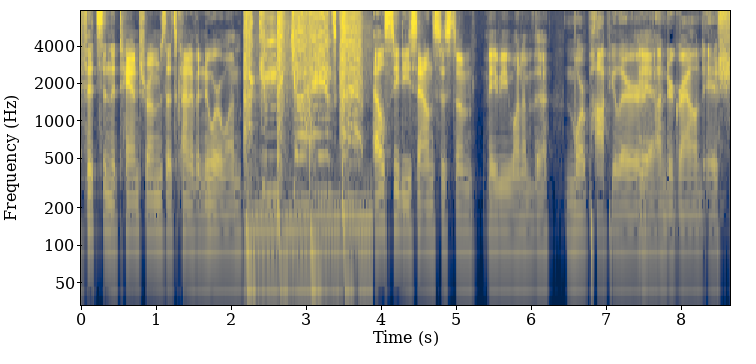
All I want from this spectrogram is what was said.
Fitz and the Tantrums. That's kind of a newer one. LCD Soundsystem, maybe one of the. More popular Yeah. underground ish.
